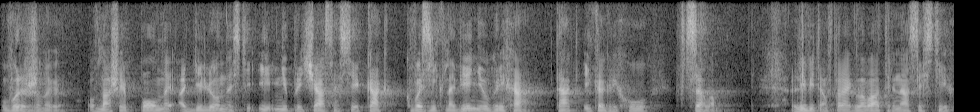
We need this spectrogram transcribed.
выраженную в нашей полной отделенности и непричастности как к возникновению греха, так и к греху в целом. Левитам 2 глава, 13 стих.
